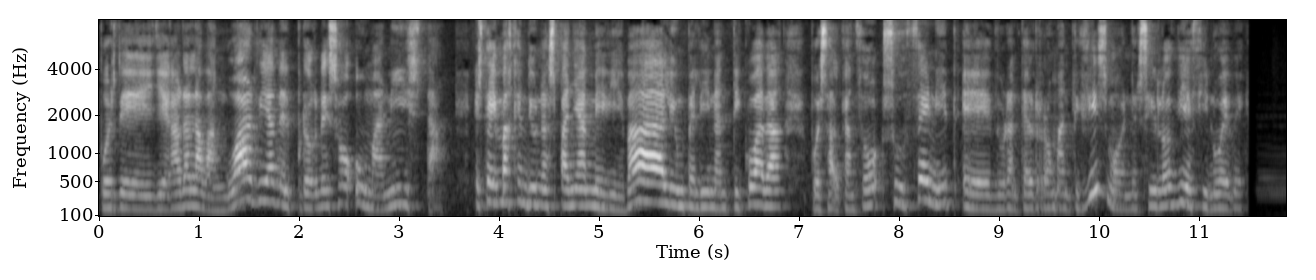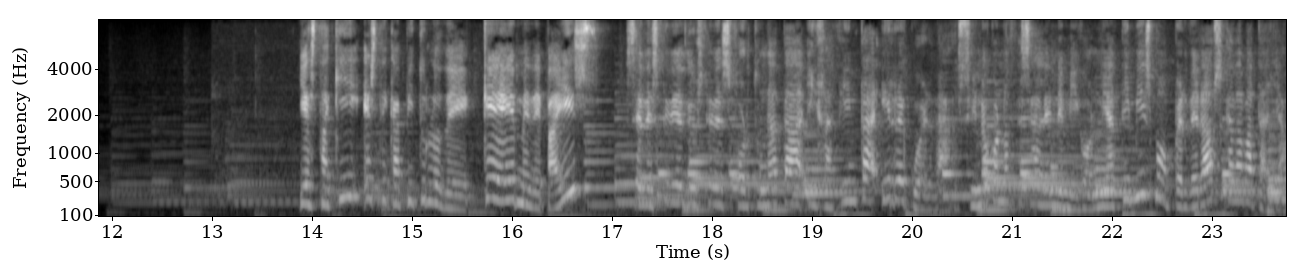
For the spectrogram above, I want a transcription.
pues de llegar a la vanguardia del progreso humanista. Esta imagen de una España medieval y un pelín anticuada, pues alcanzó su cenit eh, durante el romanticismo en el siglo XIX. Y hasta aquí este capítulo de ¿Qué M de país? Se despide de ustedes Fortunata y Jacinta y recuerda, si no conoces al enemigo ni a ti mismo, perderás cada batalla.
